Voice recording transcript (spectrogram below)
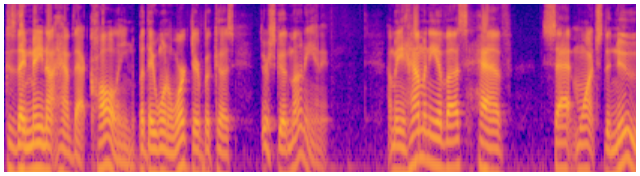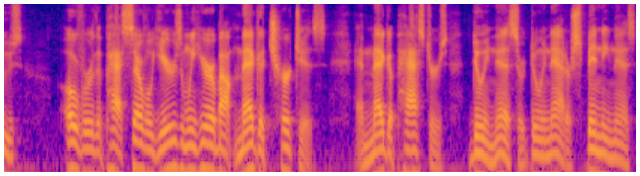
Because they may not have that calling, but they want to work there because there's good money in it. I mean, how many of us have sat and watched the news over the past several years and we hear about mega churches and mega pastors doing this or doing that or spending this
